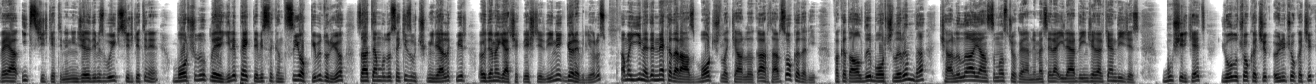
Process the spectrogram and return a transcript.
veya X şirketinin incelediğimiz bu X şirketinin borçlulukla ilgili pek de bir sıkıntısı yok gibi duruyor. Zaten burada 8,5 milyarlık bir ödeme gerçekleştirdiğini görebiliyoruz. Ama yine de ne kadar az borçla karlılık artarsa o kadar iyi. Fakat aldığı borçların da karlılığa yansıması çok önemli. Mesela ileride incelerken diyeceğiz. Bu şirket yolu çok açık, önü çok açık.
